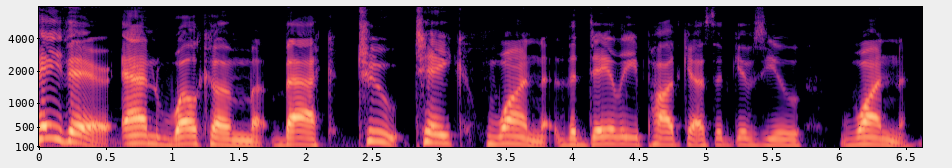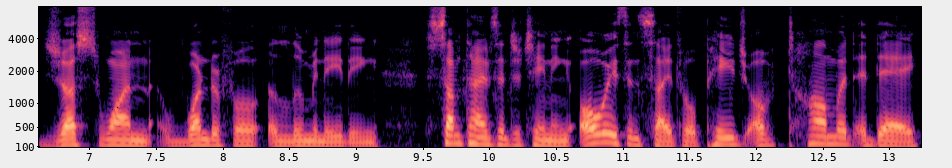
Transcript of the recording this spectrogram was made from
Hey there, and welcome back to Take One, the daily podcast that gives you one, just one wonderful, illuminating, sometimes entertaining, always insightful page of Talmud a day.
